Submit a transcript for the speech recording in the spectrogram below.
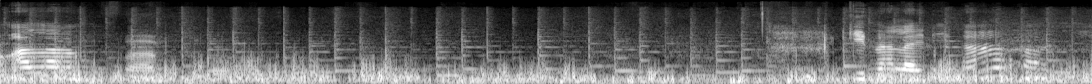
ความอลังครับ กินอะไรดีนะตอนนี้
